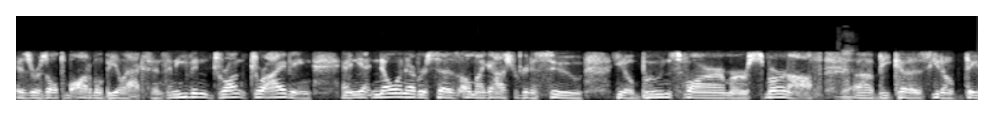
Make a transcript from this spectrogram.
as a result of automobile accidents and even drunk driving, and yet no one ever says, "Oh my gosh, we're going to sue," you know, Boone's Farm or Smirnoff uh, because you know they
